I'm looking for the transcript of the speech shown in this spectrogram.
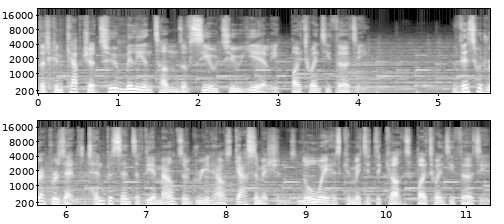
that can capture 2 million tons of CO2 yearly by 2030. This would represent 10% of the amount of greenhouse gas emissions Norway has committed to cut by 2030.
